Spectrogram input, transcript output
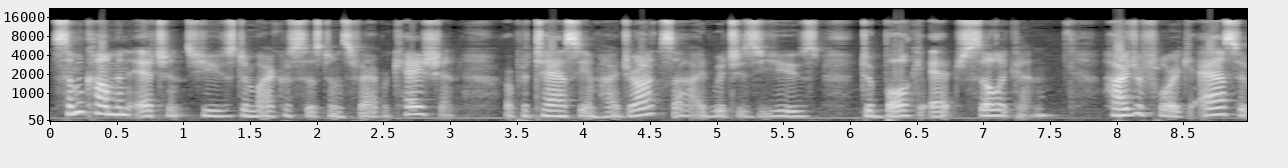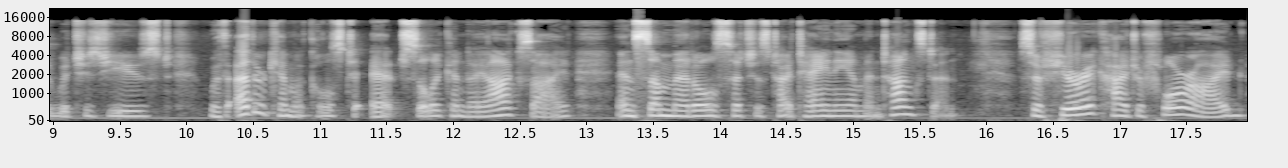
Some common etchants used in microsystems fabrication are potassium hydroxide, which is used to bulk etch silicon, hydrofluoric acid, which is used with other chemicals to etch silicon dioxide, and some metals such as titanium and tungsten, sulfur hexafluoride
